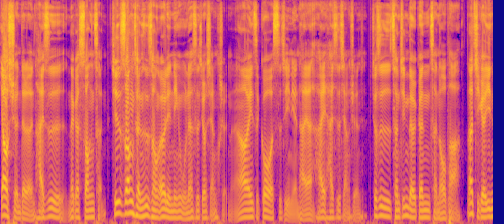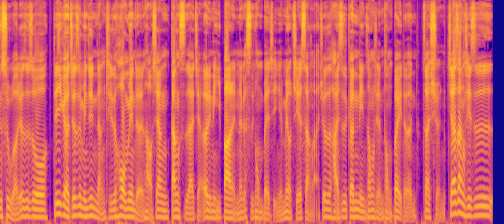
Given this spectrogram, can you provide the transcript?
要选的人还是那个双城，其实双城是从二零零五那时就想选的，然后一直过了十几年还还还是想选，就是陈金德跟陈欧帕。那几个因素啊，就是说第一个就是民进党其实后面的人好像当时来讲，二零零一八年那个时空背景也没有接上来，就是还是跟林聪贤同辈的人在选，加上其实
